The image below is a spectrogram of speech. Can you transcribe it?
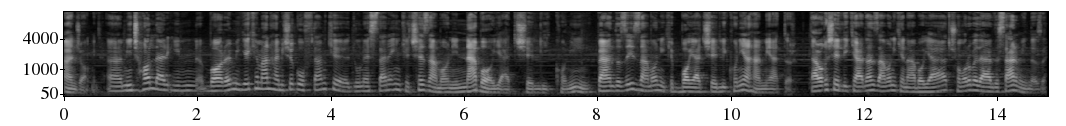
انجام میده. میچال در این باره میگه که من همیشه گفتم که دونستن اینکه چه زمانی نباید شلیک کنی به اندازه زمانی که باید شلیک کنی اهمیت داره. در واقع شلیک کردن زمانی که نباید شما رو به دردسر میندازه.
